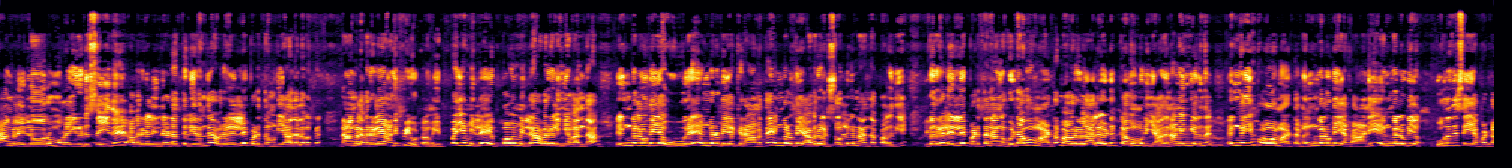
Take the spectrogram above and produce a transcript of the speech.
நாங்கள் எல்லோரும் முறையீடு செய்து அவர்கள் இந்த இடத்தில் இருந்து அவர்கள் எல்லைப்படுத்த முடியாத அளவுக்கு நாங்கள் அவர்களை அனுப்பிவிட்டோம். இப்பையும் இல்லை எப்பவும் இல்லை அவர்கள் இங்கே வந்தால் எங்களுடைய ஊரே எங்களுடைய கிராமத்தை எங்களுடைய அவர்கள் சொல்லுகின்ற அந்த பகுதியை இவர்கள் எல்லைப்படுத்த நாங்கள் விடவும் மாட்டோம் அவர்களால் எடுக்கவும் முடியாது. நாங்கள் இங்கேருந்து எங்கேயும் போக மாட்டோம். எங்களுடைய காணி எங்களுடைய உறுதி செய்யப்பட்ட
